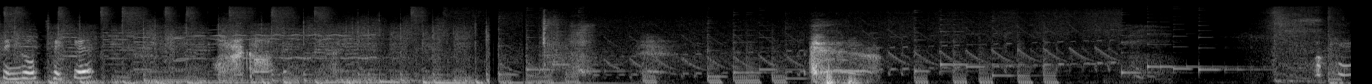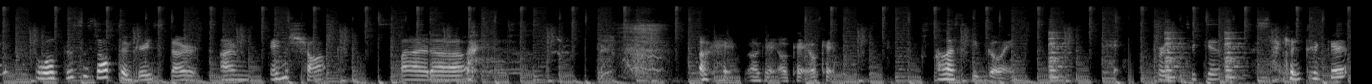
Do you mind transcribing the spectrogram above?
single ticket. Well, this is off to a great start. I'm in shock, but uh... okay, okay, okay, okay. Let's keep going. Okay, first ticket, second ticket.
